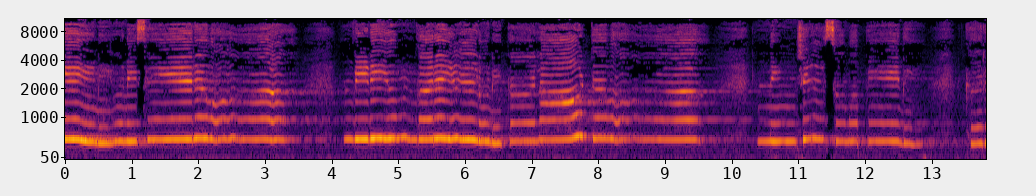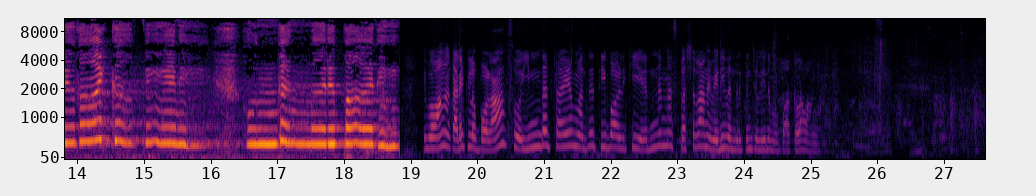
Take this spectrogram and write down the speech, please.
ஸோ இந்த டைம் வந்து தீபாவளிக்கு என்னென்ன ஸ்பெஷலான வெடி வந்திருக்குன்னு சொல்லி நம்ம பார்க்கலாம் வாங்க.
